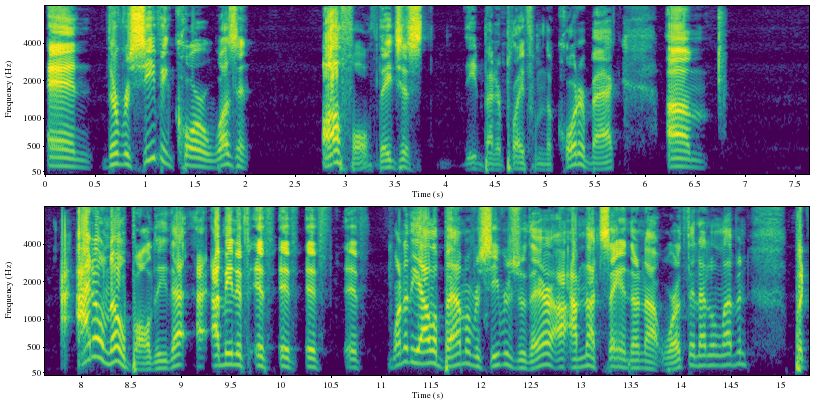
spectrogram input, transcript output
And their receiving core wasn't awful. They just need better play from the quarterback. Um, I, don't know, Baldy. That I, I, mean, if if if if if one of the Alabama receivers are there, I, I'm not saying they're not worth it at 11, but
